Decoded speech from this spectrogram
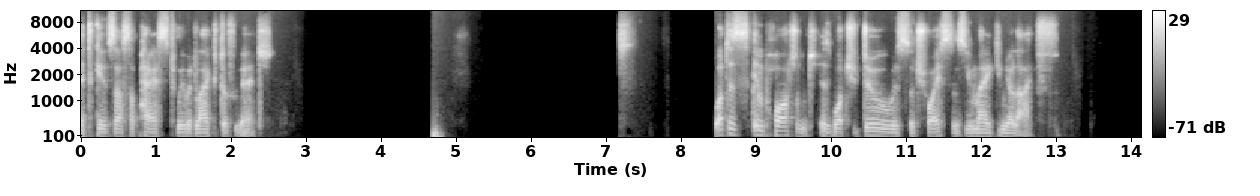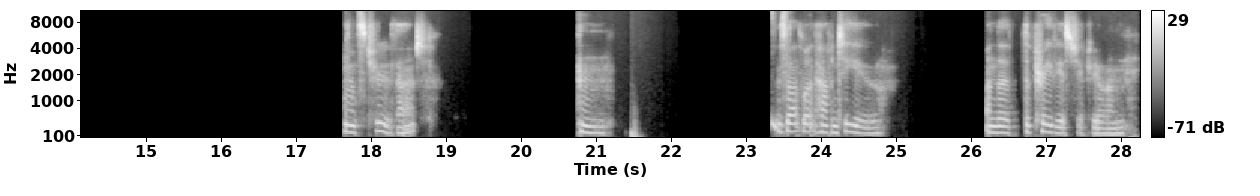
it gives us a past we would like to forget. What is important is what you do with the choices you make in your life. That's true, that. Hmm. Is that what happened to you? On the, the previous ship you were on?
